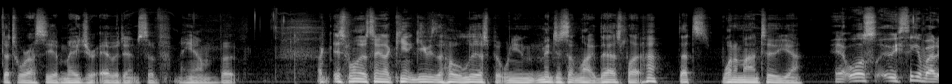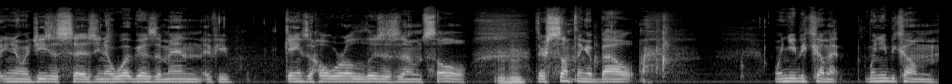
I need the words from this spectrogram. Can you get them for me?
that's where I see a major evidence of him. But it's one of those things I can't give you the whole list. But when you mention something like that, it's like, huh, that's one of mine too. Yeah, Yeah, well, so if you think about it, you know, when Jesus says, you know, what goes a man if he gains the whole world, loses his own soul? There's something about when you become at when you become.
